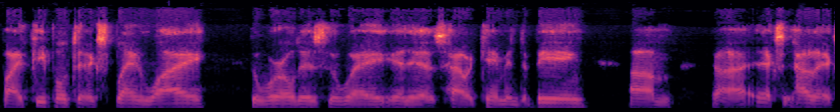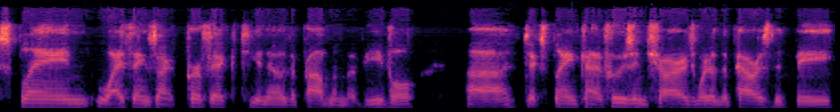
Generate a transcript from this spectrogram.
by people to explain why the world is the way it is, how it came into being, um, uh, ex- how they explain why things aren't perfect. You know, the problem of evil. Uh, to explain kind of who's in charge, what are the powers that be,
